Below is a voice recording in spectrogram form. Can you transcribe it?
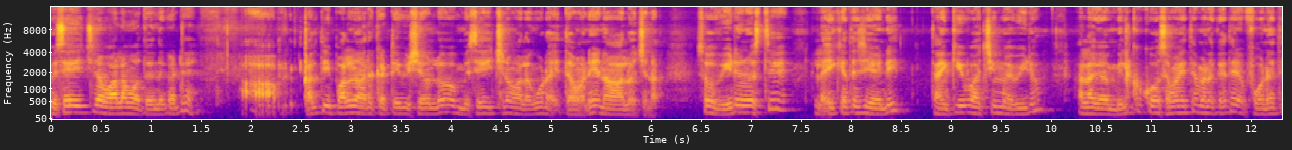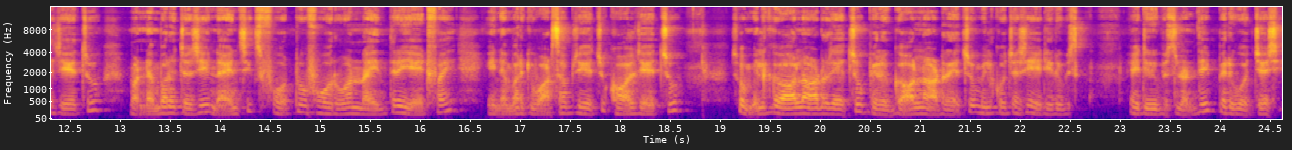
మెసేజ్ ఇచ్చిన వాళ్ళం అవుతుంది ఎందుకంటే కల్తీ పాలన అరకట్టే విషయంలో మెసేజ్ ఇచ్చిన వాళ్ళం కూడా అవుతామని నా ఆలోచన. సో వీడియో వస్తే లైక్ అయితే చేయండి. Thank you watching my video అలాగే మిల్క్ కోసం అయితే మనకైతే ఫోన్ అయితే చేయొచ్చు. మన నెంబర్ వచ్చేసి nine six four two four one nine three eight five. ఈ నెంబర్కి వాట్సాప్ చేయొచ్చు కాల్ చేయొచ్చు. సో మిల్క్ కావాలని ఆర్డర్ చేయొచ్చు పెరుగు కావాలని ఆర్డర్ చేయొచ్చు. మిల్క్ వచ్చేసి ఎయిటీ రూపీస్ ఎయిటీ రూపీస్ ఉంటుంది పెరుగు వచ్చేసి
